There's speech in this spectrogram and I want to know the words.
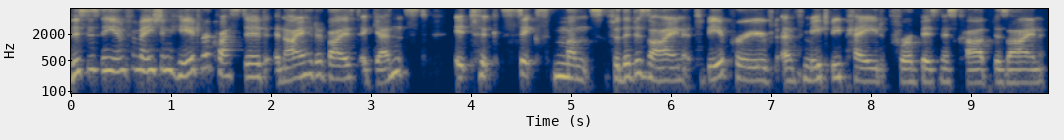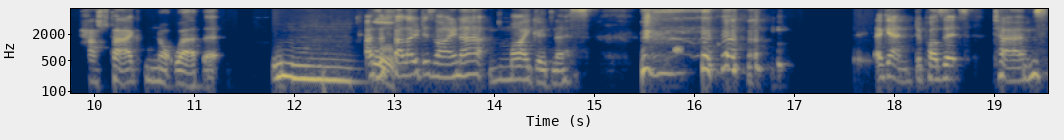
This is the information he had requested and I had advised against. It took six months for the design to be approved and for me to be paid for a business card design. Hashtag not worth it. Mm. As a fellow designer, my goodness. Again, deposits, terms,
